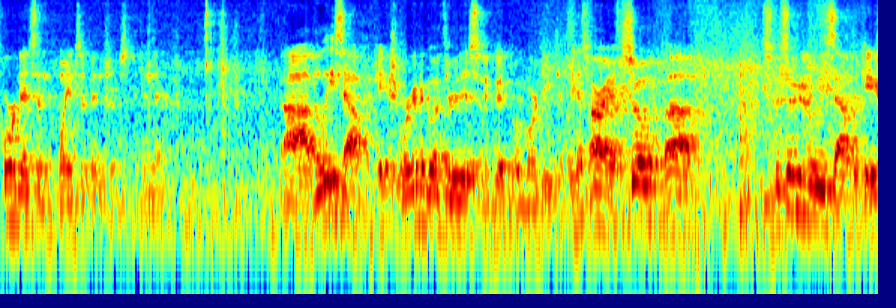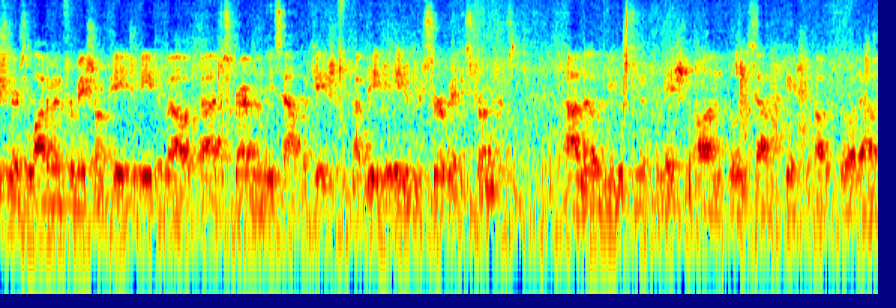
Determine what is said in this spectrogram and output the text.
coordinates and points of interest in there. Uh, the lease application, we're going to go through this in a good bit more detail. Yes, all right, so uh, specifically the lease application, there's a lot of information on page eight about uh, describing the lease application, uh, page eight of your survey instructions. Uh, that'll give you some information on the lease application, how to fill it out,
